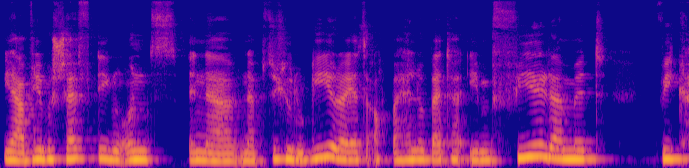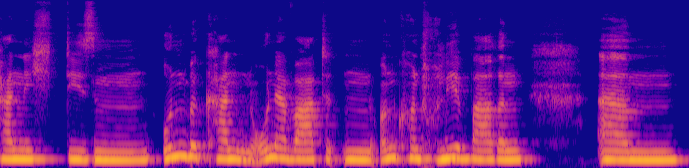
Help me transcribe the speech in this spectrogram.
ja, wir beschäftigen uns in der, in der Psychologie oder jetzt auch bei Hello Better eben viel damit, wie kann ich diesem unbekannten, unerwarteten, unkontrollierbaren ähm,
